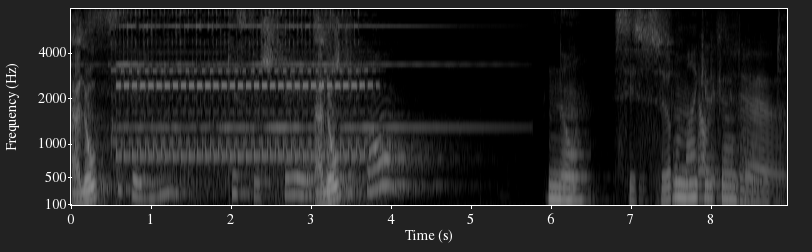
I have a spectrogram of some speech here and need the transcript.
Allô? si c'était lui, qu'est-ce que je fais? Que Allô? Non, c'est sûrement quelqu'un d'autre.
